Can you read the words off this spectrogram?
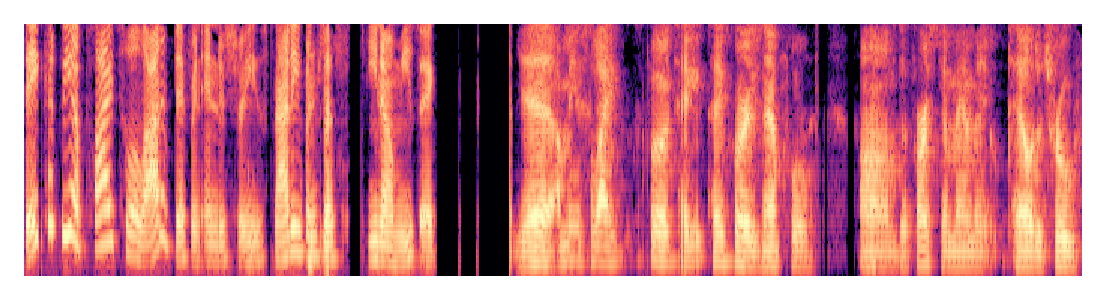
they could be applied to a lot of different industries, not even just, you know, music. Yeah, I mean, so like for take take for example, um, the first commandment, tell the truth.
